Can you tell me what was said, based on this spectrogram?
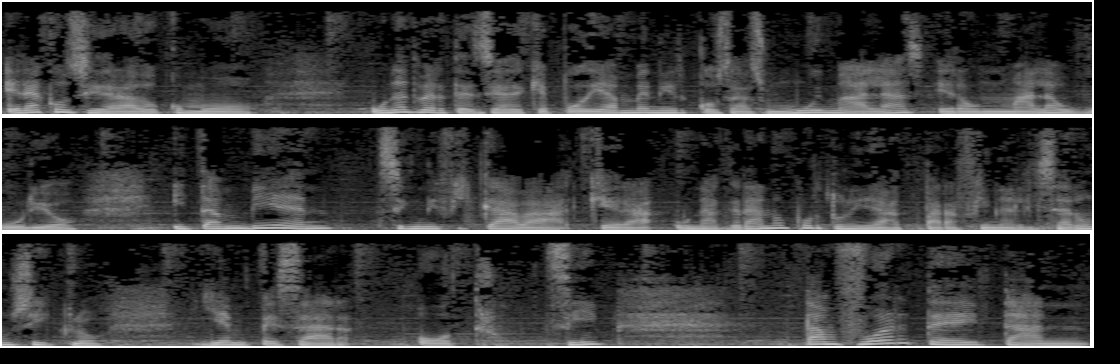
era considerado como una advertencia de que podían venir cosas muy malas, era un mal augurio y también significaba que era una gran oportunidad para finalizar un ciclo y empezar otro, ¿sí? Tan fuerte y tan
